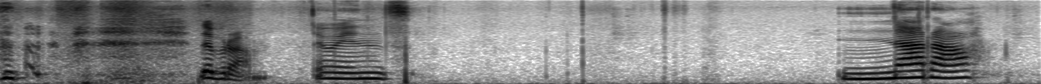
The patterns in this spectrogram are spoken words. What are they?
Dobra, to więc nara.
